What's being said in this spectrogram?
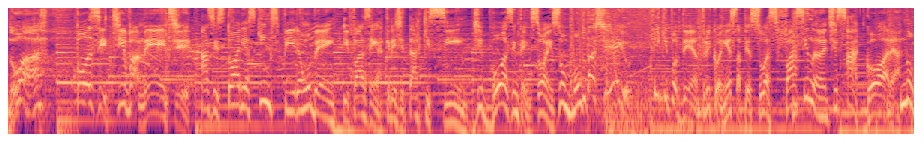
No ar, positivamente. As histórias que inspiram o bem e fazem acreditar que sim, de boas intenções, o mundo tá cheio. Fique por dentro e conheça pessoas fascinantes agora no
